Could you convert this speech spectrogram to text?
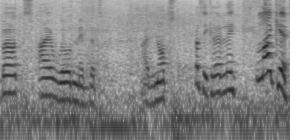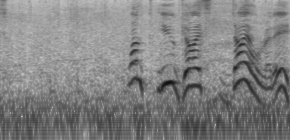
but I will admit that I do not particularly like it. Want you guys die already?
